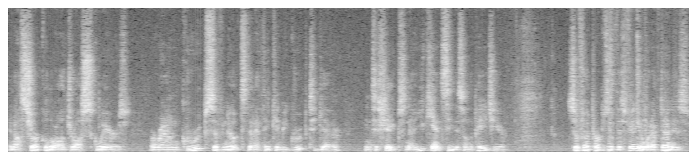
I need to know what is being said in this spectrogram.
and I'll circle or I'll draw squares around groups of notes that I think can be grouped together into shapes. Now you can't see this on the page here. So for the purpose of this video, what I've done is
